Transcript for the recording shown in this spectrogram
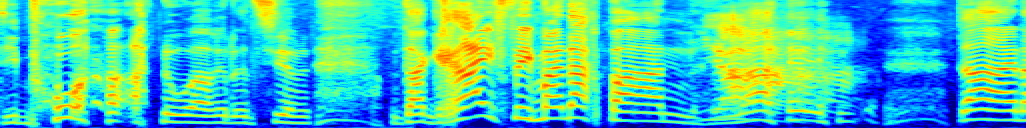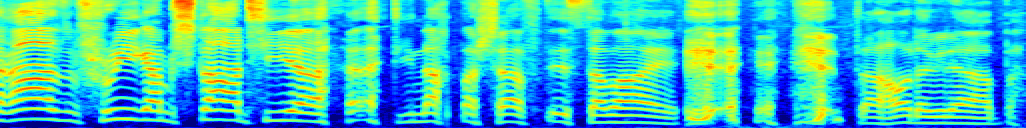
die Boa-Anua reduzieren. Und da greift mich mein Nachbar an. Ja. Nein, da ein Rasenfreak am Start hier. Die Nachbarschaft ist dabei. Da haut er wieder ab.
